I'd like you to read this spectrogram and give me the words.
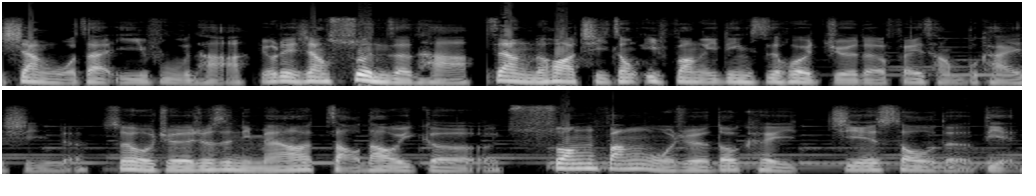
像我在依附他，有点像顺着他。这样的话，其中一方一定是会觉得非常不开心的。所以我觉得，就是你们要找到一个双方我觉得都可以接受的点，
